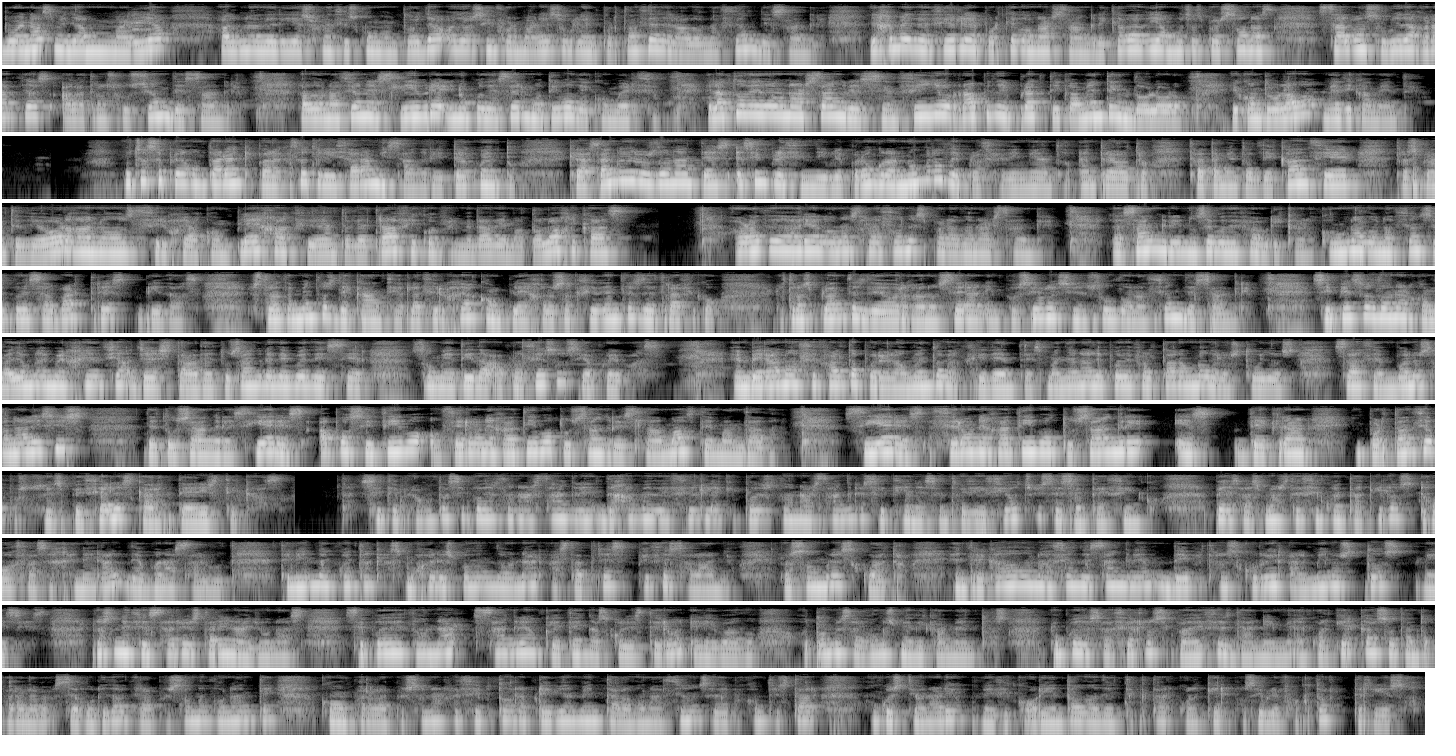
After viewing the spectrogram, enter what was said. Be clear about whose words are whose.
Speaker 1: Buenas, me llamo María, alumna IES Francisco Montoya. Hoy os informaré sobre la importancia de la donación de sangre. Déjeme decirle por qué donar sangre. Cada día muchas personas salvan su vida gracias a la transfusión de sangre. La donación es libre y no puede ser motivo de comercio. El acto de donar sangre es sencillo, rápido y prácticamente indoloro y controlado médicamente. Muchos se preguntarán que para qué se utilizará mi sangre. Te cuento que la sangre de los donantes es imprescindible para un gran número de procedimientos, entre otros tratamientos de cáncer, trasplante de órganos, cirugía compleja, accidentes de tráfico, enfermedades hematológicas. Ahora te daré algunas razones para donar sangre. La sangre no se puede fabricar. Con una donación se puede salvar tres vidas. Los tratamientos de cáncer, la cirugía compleja, los accidentes de tráfico, los trasplantes de órganos serán imposibles sin su donación de sangre. Si piensas donar cuando haya una emergencia, ya es tarde. Tu sangre debe de ser sometida a procesos y a pruebas. En verano hace falta por el aumento de accidentes. Mañana le puede faltar a uno de los tuyos. Se hacen buenos análisis de tu sangre. Si eres A o cero negativo, tu sangre es la más demandada. Si eres cero negativo, tu sangre es de gran importancia por sus especiales características. Si te preguntas si puedes donar sangre, déjame decirle que puedes donar sangre si tienes entre 18 y 65, pesas más de 50 kilos y gozas en general de buena salud, teniendo en cuenta que las mujeres pueden donar hasta tres veces al año, los hombres cuatro. Entre cada donación de sangre debe transcurrir al menos dos meses. No es necesario estar en ayunas. Se puede donar sangre aunque tengas colesterol elevado o tomes algunos medicamentos. No puedes hacerlo si padeces de anemia. En cualquier caso, tanto para la seguridad de la persona donante como para la persona receptora previamente a la donación se debe contestar un cuestionario médico orientado a detectar cualquier posible factor de riesgo.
